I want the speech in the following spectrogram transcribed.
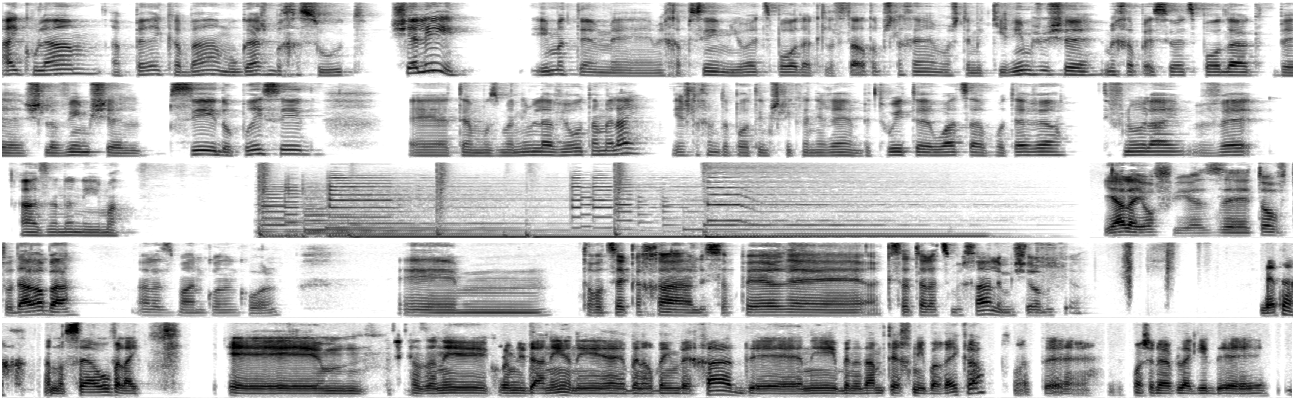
היי כולם, הפרק הבא מוגש בחסות שלי. אם אתם אה, מחפשים יועץ product לסטארט-אפ שלכם, או שאתם מכירים מישהו שמחפש יועץ product בשלבים של seed או pre-seed, אה, אתם מוזמנים להעביר אותם אליי. יש לכם את הפרטים שלי כנראה בטוויטר, וואטסאפ, whatever, תפנו אליי והאזנה נעימה. יאללה יופי, אז uh, טוב, תודה רבה על הזמן קודם כל. Um, אתה רוצה ככה לספר uh, קצת על עצמך למי שלא מכיר? בטח, הנושא האהוב עליי. Um, אז אני, קוראים לי דני, אני uh, בן 41, uh, אני בן אדם טכני ברקע, זאת אומרת, כמו שאני אוהב להגיד,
